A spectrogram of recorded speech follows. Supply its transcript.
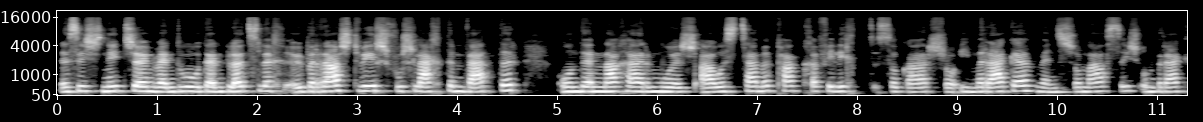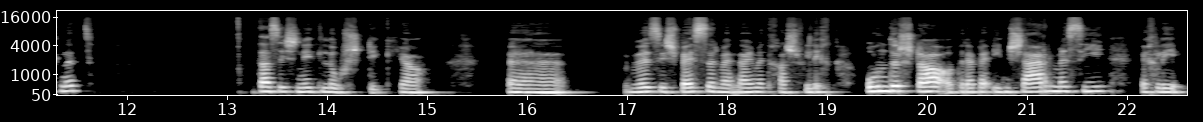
es ist nicht schön, wenn du dann plötzlich überrascht wirst von schlechtem Wetter und dann nachher musst du alles zusammenpacken, vielleicht sogar schon im Regen, wenn es schon nass ist und regnet. Das ist nicht lustig, ja. Äh, es ist besser, wenn du kannst vielleicht unterstehen oder eben im Schermen sein, ein bisschen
